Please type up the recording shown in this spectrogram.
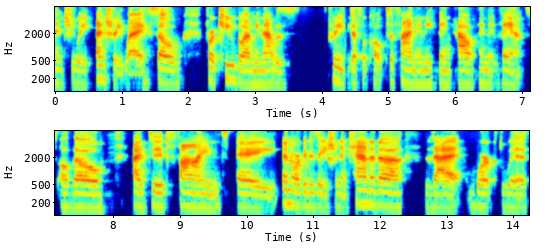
entry entryway. So for Cuba, I mean that was pretty difficult to find anything out in advance. Although I did find a an organization in Canada that worked with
